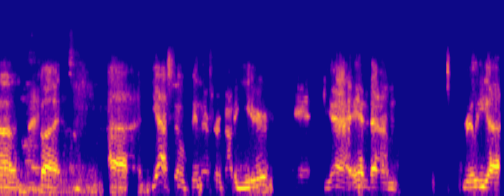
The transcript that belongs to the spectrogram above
Um, but uh, yeah, so been there for about a year. And, yeah, and um, really, uh,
